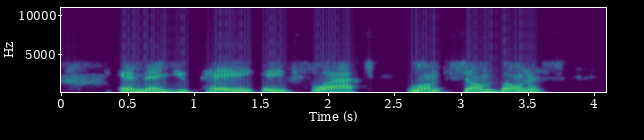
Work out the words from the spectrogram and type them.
and then you pay a flat lump sum bonus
